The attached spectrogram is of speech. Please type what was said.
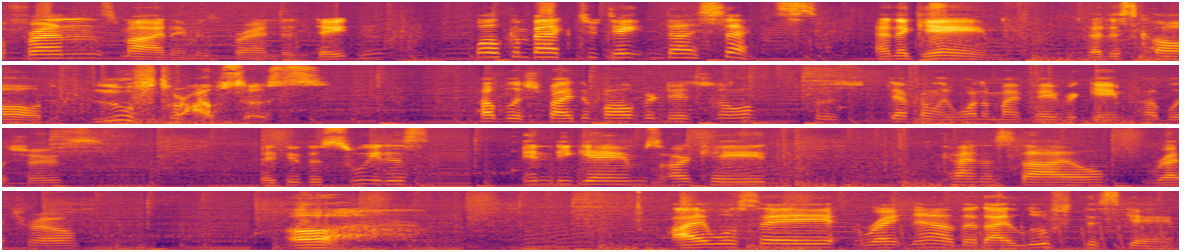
friends. My name is Brandon Dayton. Welcome back to Dayton Dissects, and a game that is called Luftrausers. Published by Devolver Digital, who's definitely one of my favorite game publishers. They do the sweetest indie games, arcade kind of style, retro. Oh, I will say right now that I loofed this game,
